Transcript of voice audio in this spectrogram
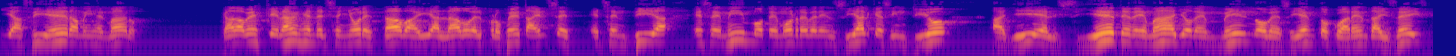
Y así era, mis hermanos. Cada vez que el ángel del Señor estaba ahí al lado del profeta, él, se, sentía ese mismo temor reverencial que sintió allí el 7 de mayo de 1946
